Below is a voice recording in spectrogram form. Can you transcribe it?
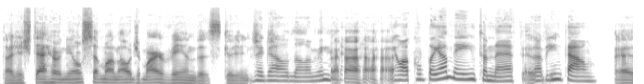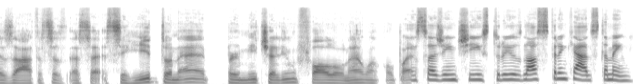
Então a gente tem a reunião semanal de Mar Vendas, que a gente... Legal o nome. é um acompanhamento, né? É, fundamental. É, é exato. Essa, essa, esse rito, né? Permite ali um follow, né? Um acompanhamento. Isso a gente instrui os nossos franqueados também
